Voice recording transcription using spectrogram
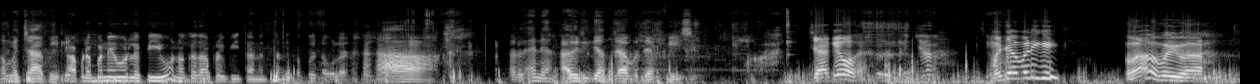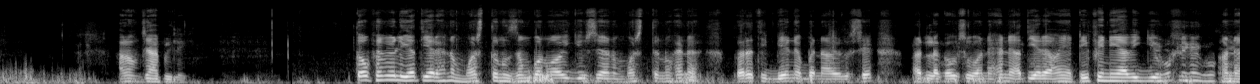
અમે ચા પી લઈએ. આપણે બનાવ્યું એટલે પીવો નકર આપણે પીતા નથી. તને ખબર છે ઓલા ને હા એટલે હે ને આવી રીતે આમ ચા બધા પીશ ચા કેવો? મજા પડી ગઈ? વાહ ભાઈ વાહ. હાલો ચા પી લઈ તો ફેમિલી અત્યારે હે ને મસ્તનું જમવાનું આવી ગયું છે અને મસ્તનું હે ને ઘરેથી બેને બનાવેલું છે. એટલે કહું છું અને હે ને અત્યારે અહીંયા ટિફિન આવી ગયું અને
